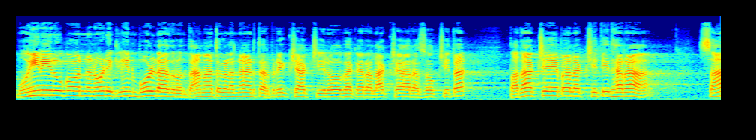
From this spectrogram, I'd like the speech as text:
ಮೋಹಿನಿ ರೂಪವನ್ನು ನೋಡಿ ಕ್ಲೀನ್ ಬೋಲ್ಡ್ ಆದರು ಅಂತ ಆ ಮಾತುಗಳನ್ನು ಆಡ್ತಾರೆ. ಪ್ರೇಕ್ಷಾಕ್ಷಿ ಲೋಭಕರ ಲಾಕ್ಷಾರ ಸೋಕ್ಷಿತ ಪದಾಕ್ಷೇಪ ಲಕ್ಷಿತಿಧರ, ಸಾ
